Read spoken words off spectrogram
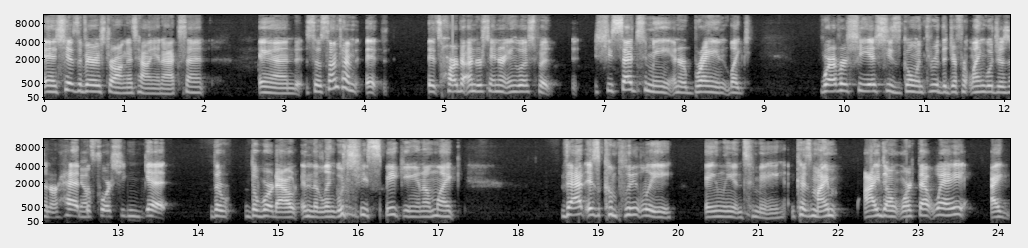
and she has a very strong Italian accent. And so sometimes it it's hard to understand her English, but she said to me in her brain, like wherever she is, she's going through the different languages in her head Yep. before she can get the the word out in the language she's speaking. And I'm like, that is completely alien to me because my I don't work that way. I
